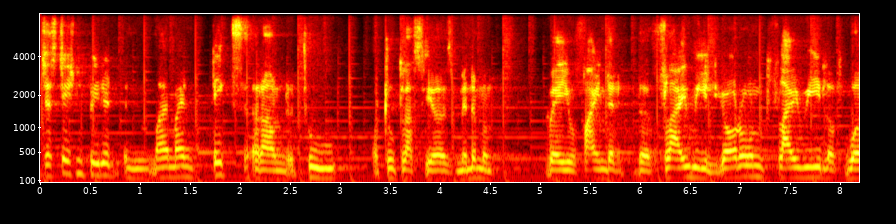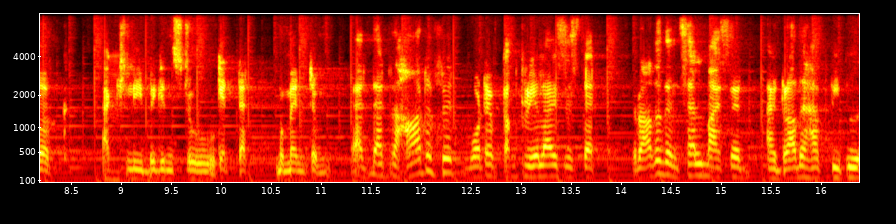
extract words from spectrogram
gestation period, in my mind, takes around two or two plus years minimum, where you find that the flywheel, your own flywheel of work, actually begins to get that momentum. At, at the heart of it, what I've come to realize is that rather than sell myself, I'd rather have people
